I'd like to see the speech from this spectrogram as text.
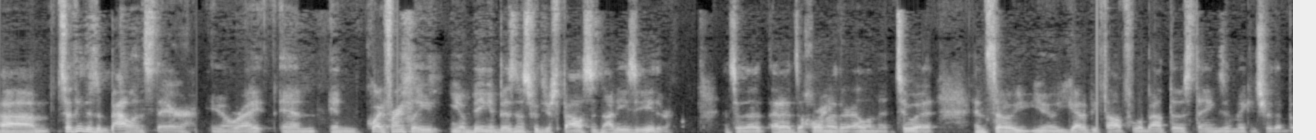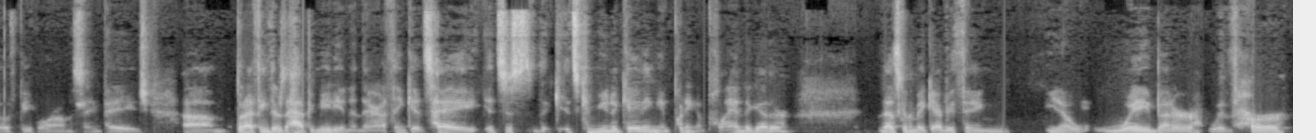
um, so i think there's a balance there you know right and and quite frankly you know being in business with your spouse is not easy either and so that, that adds a whole Right. other element to it. And so you know you got to be thoughtful about those things and making sure that both people are on the same page. Um, but i think there's a happy median in there. I think it's hey it's just it's communicating and putting a plan together. That's going to make everything you know way better with her.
